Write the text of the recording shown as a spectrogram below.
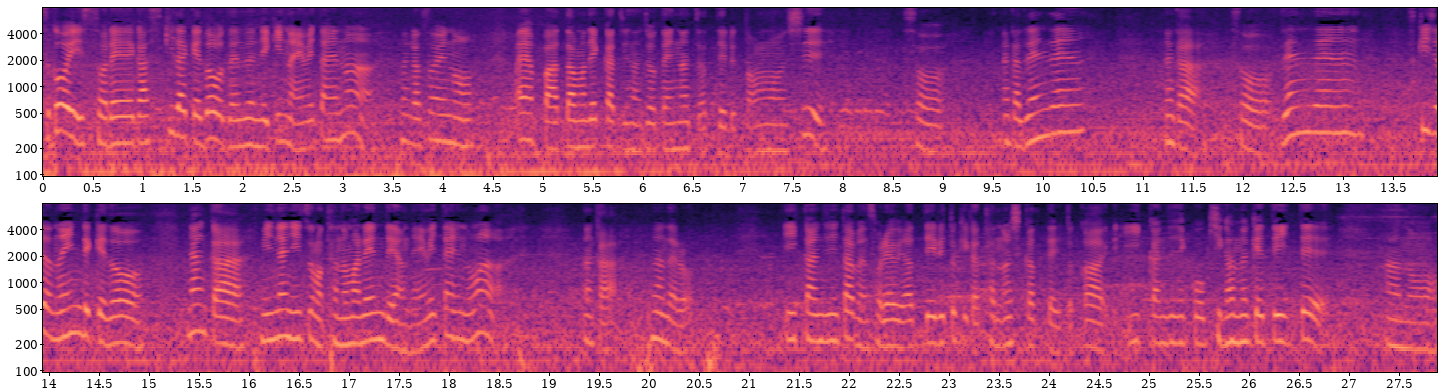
すごいそれが好きだけど全然できないみたいななんかそういうのはやっぱ頭でっかちな状態になっちゃってると思うしそう。なんか全然なんかそう。全然好きじゃないんだけどなんかみんなにいつも頼まれんだよねみたいのはなんかなんだろう。いい感じに多分それをやっている時が楽しかったりとかいい感じにこう気が抜けていてあの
